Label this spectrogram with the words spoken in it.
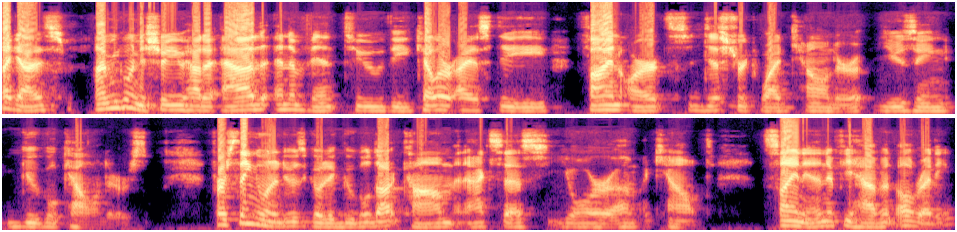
Hi guys, I'm going to show you how to add an event to the Keller ISD Fine Arts district-wide calendar using Google Calendars. First thing you want to do is go to google.com and access your um, account. Sign in if you haven't already,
